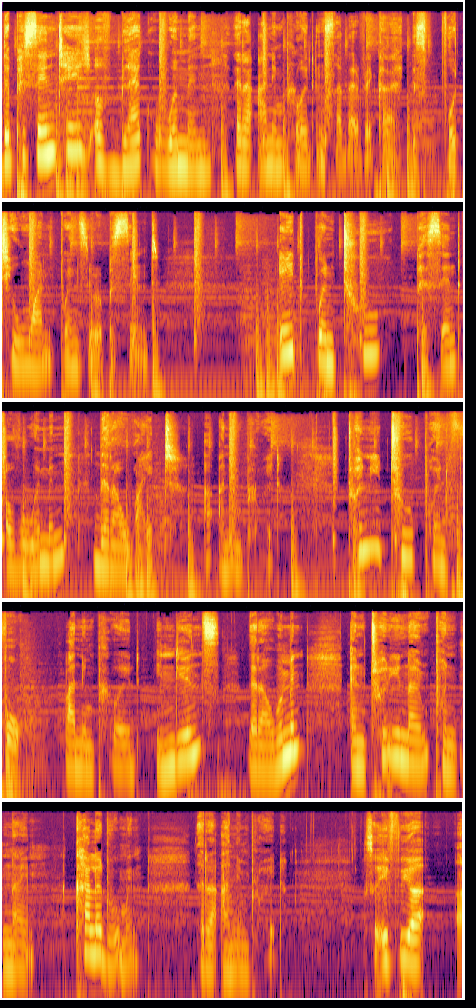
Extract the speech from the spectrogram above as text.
The percentage of black women that are unemployed in South Africa is 41.0%. 8.2% of women that are white are unemployed. 22.4 unemployed Indians that are women and 29.9 colored women that are unemployed. So if you are uh,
